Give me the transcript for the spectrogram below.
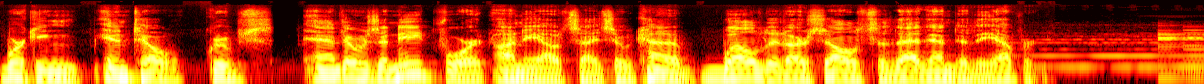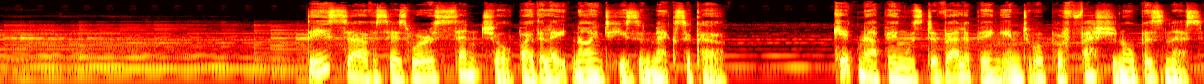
working intel groups. And there was a need for it on the outside. So we kind of welded ourselves to that end of the effort. These services were essential by the late 90s in Mexico. Kidnapping was developing into a professional business,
